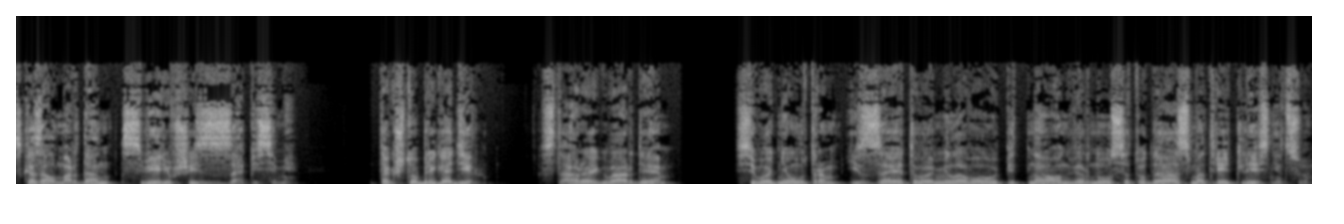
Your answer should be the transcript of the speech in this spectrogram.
сказал Мардан, сверившись с записями. «Так что, бригадир?» «Старая гвардия. Сегодня утром из-за этого мелового пятна он вернулся туда осмотреть лестницу».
